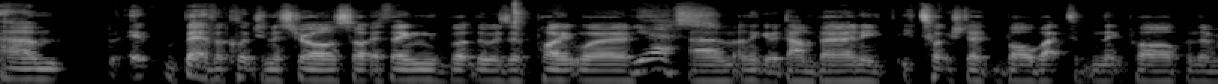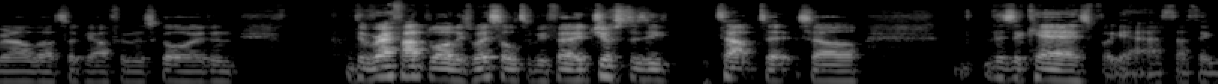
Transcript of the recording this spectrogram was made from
um, it, bit of a clutching the straws sort of thing, but there was a point where yes. um, I think it was Dan Burn. He, he touched a ball back to Nick Pope, and then Ronaldo took it off him and scored. And the ref had blown his whistle, to be fair, just as he tapped it. So there's a case, but yeah, I, think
